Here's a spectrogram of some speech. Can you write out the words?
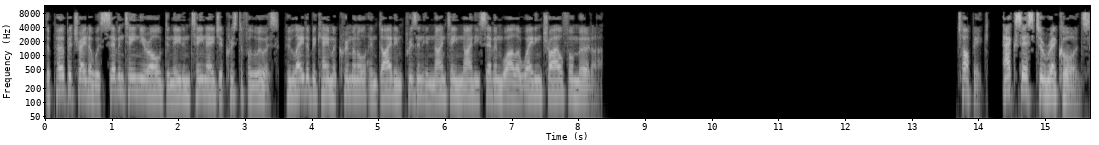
The perpetrator was 17-year-old Dunedin teenager Christopher Lewis, who later became a criminal and died in prison in 1997 while awaiting trial for murder. Access to records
